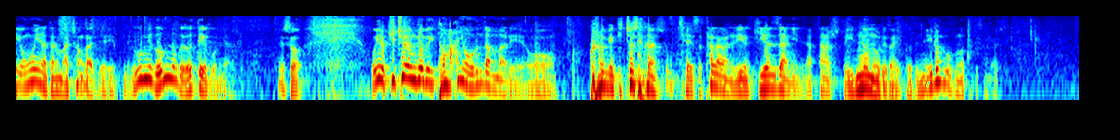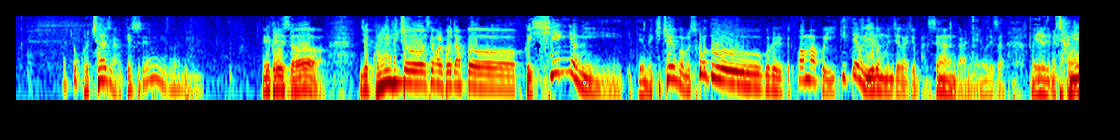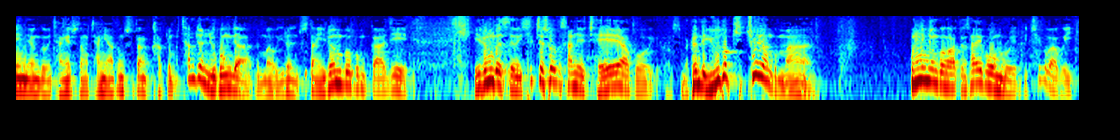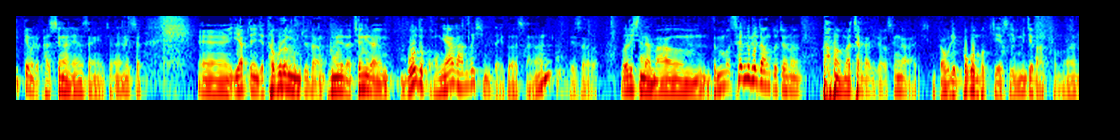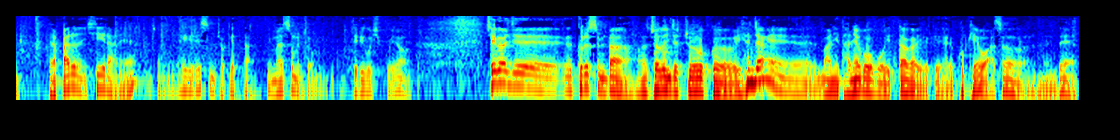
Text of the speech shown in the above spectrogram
영혼이나 다른 마찬가지예요. 의미가 없는 거예요. 어떻게 보면. 그래서 오히려 기초연금이 더 많이 오른단 말이에요. 그러면 기초생활 수급자에서 탈락하는 이런 기현상이 나타날 수도 있는 우려가 있거든요. 이런 부분 은 어떻게 생각하세요? 좀 고쳐야 하지 않겠어요? 이건. 예, 그래서 이제 국민기초생활보장법 그 시행령이기 때문에 기초연금을 소득으로 이렇게 포함하고 있기 때문에 이런 문제가 지금 발생하는 거 아니에요. 그래서 뭐 예를 들면 장애인연금, 장애수당, 장애아동수당, 각종 뭐 참전유공자 뭐 이런 수당 이런 부분까지 이런 것은 실제 소득 산입 제외하고 있습니다. 그런데 유독 기초연금만 국민연금과 같은 사회보험으로 이렇게 취급하고 있기 때문에 발생하는 현상이잖아요. 그래서 에, 이 앞전 이제 더불어민주당, 국민의당, 정의당이 모두 공약한 것입니다. 이것은 그래서 어르신의 마음들 뭐 새누리당도 저는 마찬가지라고 생각하니까 우리 보건복지에서 이 문제만큼은 그냥 빠른 시일 안에 좀 해결했으면 좋겠다 이 말씀을 좀 드리고 싶고요. 제가 이제 그렇습니다. 저도 이제 쭉 그 현장에 많이 다녀보고 있다가 이렇게 국회에 와서 했는데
